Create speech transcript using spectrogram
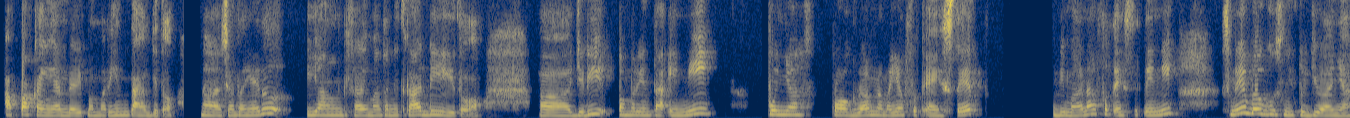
apa keinginan dari pemerintah gitu. Nah, contohnya itu yang di Kalimantan itu tadi gitu loh. Uh, jadi pemerintah ini punya program namanya Food Estate, di mana Food Estate ini sebenarnya bagus nih tujuannya.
